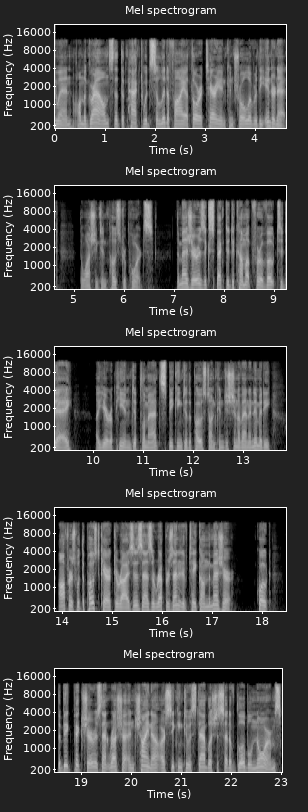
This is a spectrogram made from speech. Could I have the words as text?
UN on the grounds that the pact would solidify authoritarian control over the Internet, the Washington Post reports. The measure is expected to come up for a vote today. A European diplomat, speaking to the Post on condition of anonymity, offers what the Post characterizes as a representative take on the measure. Quote, the big picture is that Russia and China are seeking to establish a set of global norms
